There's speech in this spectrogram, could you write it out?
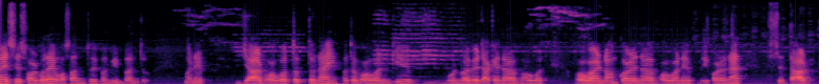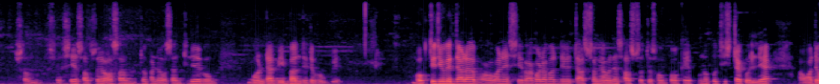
নাই, সে সর্বদাই অশান্ত এবং বিভ্রান্ত। মানে যার ভগবত তত্ত্ব নাই, হয়তো ভগবানকে মনভাবে ডাকে না ভগবত ভগবানের নাম করে না, ভগবানের এ করে না, সে তার সে সবসময় অশান্ত মানে অশান্তিতে এবং মনটা বিভ্রান্তিতে ভুগবে। ভক্তিযোগের দ্বারা ভগবানের সেবা করার মাধ্যমে তার সঙ্গে আমাদের শাশ্বত সম্পর্কে পুনঃপ্রতিষ্ঠা করলে আমাদের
